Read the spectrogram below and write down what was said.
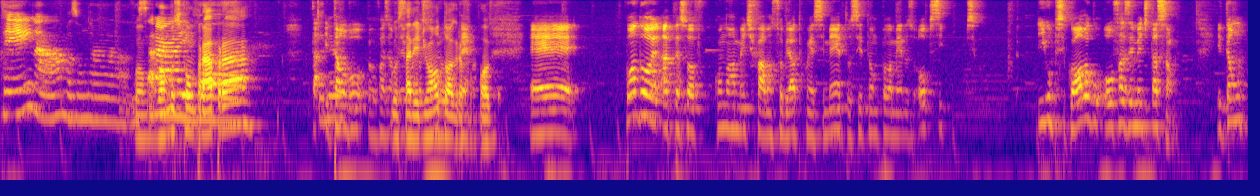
Tem na Amazon, na, na Vamos, Saraiva. vamos comprar pra. Tá, então eu vou, eu vou fazer uma Gostaria de um sobre o autógrafo, óbvio. É, quando a pessoa, quando normalmente falam sobre autoconhecimento, citam pelo menos ou psi, psi- ir um psicólogo ou fazer meditação. Então,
